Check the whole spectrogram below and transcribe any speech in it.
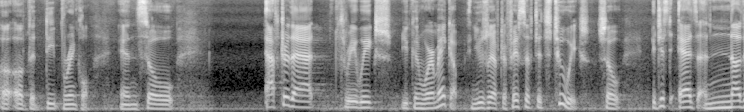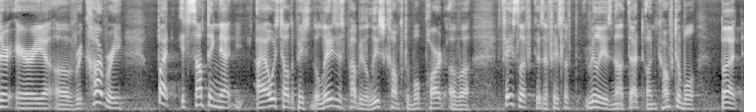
uh, of the deep wrinkle. And so after that, three weeks, you can wear makeup. And usually after a facelift, it's two weeks. So it just adds another area of recovery but it's something that I always tell the patient the laser is probably the least comfortable part of a facelift because a facelift really is not that uncomfortable, but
